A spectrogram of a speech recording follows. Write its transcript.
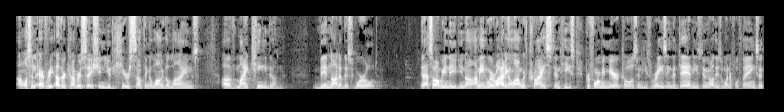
almost in every other conversation, you'd hear something along the lines of, My kingdom being not of this world. And that's all we need, you know. I mean, we're riding along with Christ, and He's performing miracles, and He's raising the dead, and He's doing all these wonderful things. And,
